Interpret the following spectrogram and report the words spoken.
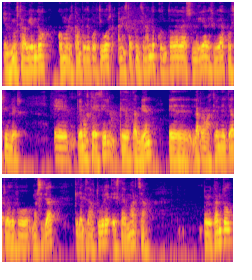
hemos estado viendo cómo los campos deportivos han estado funcionando con todas las medidas de seguridad posibles. Eh, tenemos que decir que también eh, la programación del Teatro Adolfo Marsillat, que ya empieza en octubre, está en marcha. Por lo tanto,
